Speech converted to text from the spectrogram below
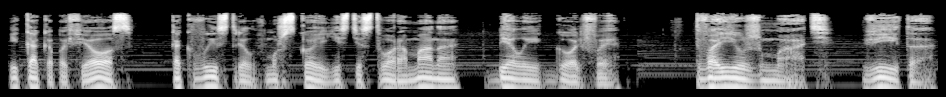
И как апофеоз, как выстрел в мужское естество романа, белые гольфы. «Твою ж мать! Вита!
